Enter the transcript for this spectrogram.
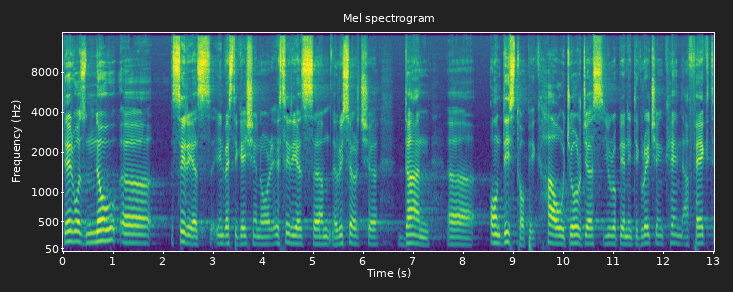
There was no uh, serious investigation or a serious um, research uh, done uh, on this topic, how Georgia's European integration can affect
